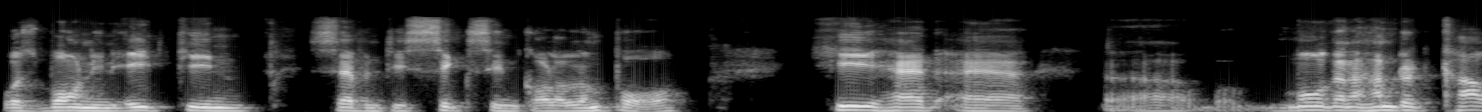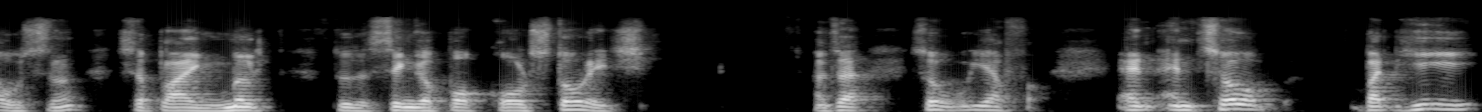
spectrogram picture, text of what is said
was born in 1876 in Kuala Lumpur. He had a, uh, more than 100 cows huh? supplying milk to the Singapore cold storage. And so, so we have, and, and so, but he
